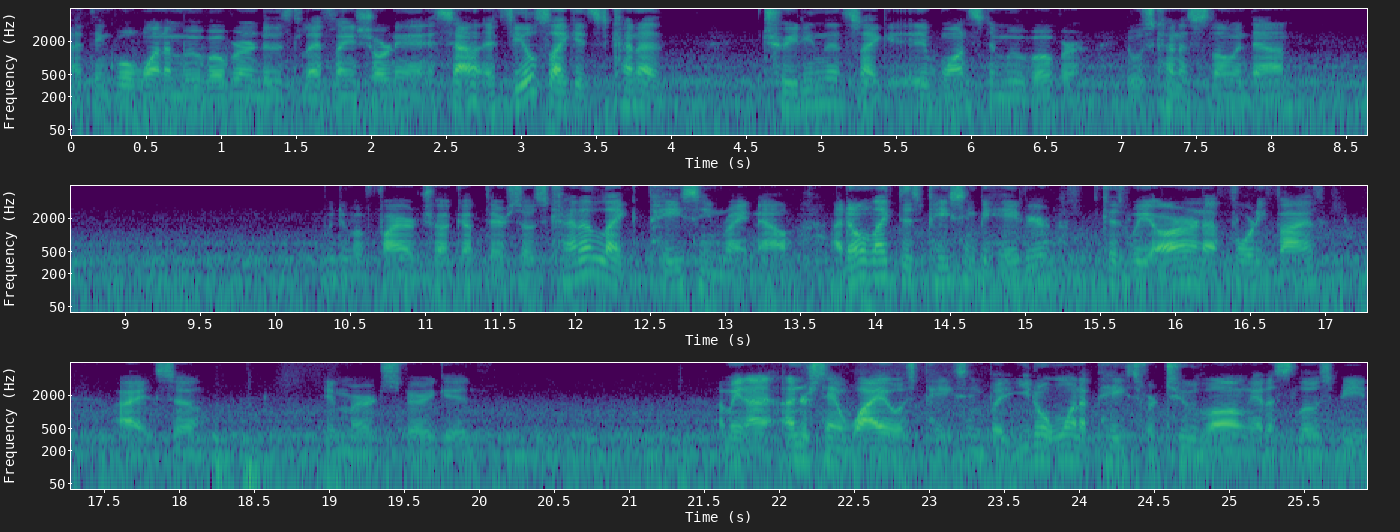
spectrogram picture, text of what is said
I think we'll want to move over into this left lane shortening. It sound, it feels like it's kind of treating this like it wants to move over. It was kind of slowing down. We do have a fire truck up there, so it's kind of like pacing right now. I don't like this pacing behavior because we are in a 45. All right, so it merged very good. I mean, I understand why it was pacing, but you don't want to pace for too long at a slow speed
